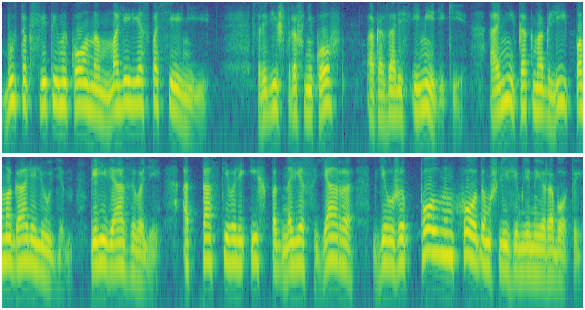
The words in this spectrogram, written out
будто к святым иконам молили о спасении. Среди штрафников оказались и медики. Они, как могли, помогали людям, перевязывали, оттаскивали их под навес яра, где уже полным ходом шли земляные работы.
